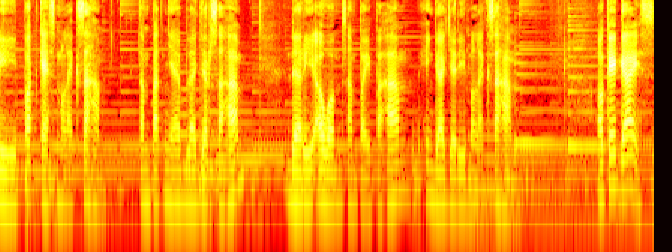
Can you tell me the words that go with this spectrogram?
Di podcast Melek Saham. Tempatnya belajar saham Dari awam sampai paham Hingga jadi melek saham. Oke guys.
